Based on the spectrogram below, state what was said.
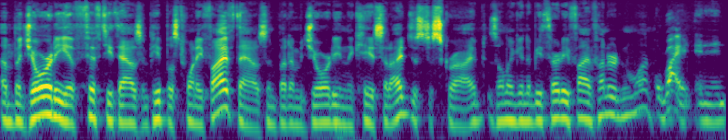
A majority of 50,000 people is 25,000, but a majority in the case that I just described is only going to be 3,501. Right. And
